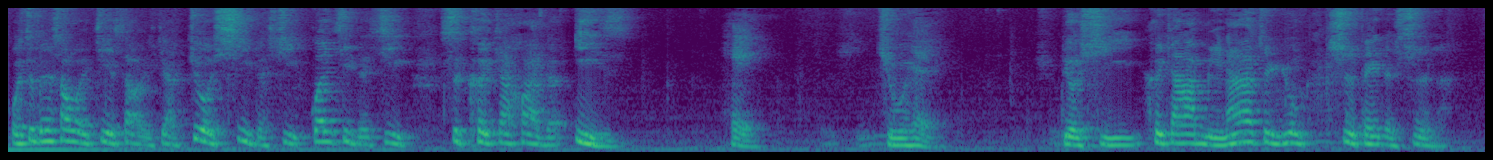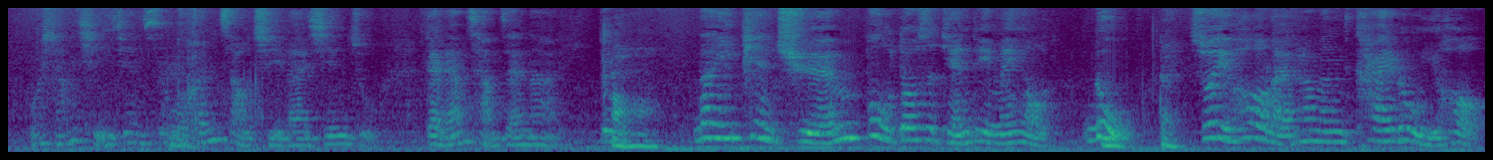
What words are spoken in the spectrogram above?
我这边稍微介绍一下，就系的系，关系的系是客家话的意思，嘿，就嘿，就是客家，闽南话就用是非的是了。我想起一件事，我很早起来新竹改良场在那里，对哦，那一片全部都是田地，没有。路，对，所以后来他们开路以后，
